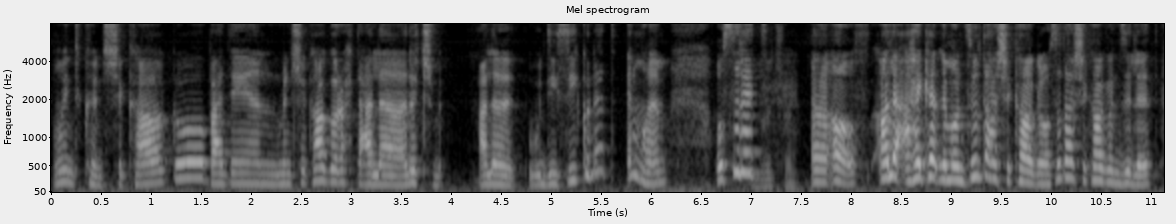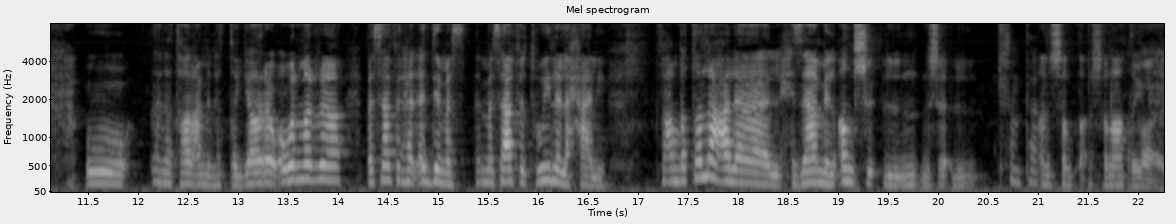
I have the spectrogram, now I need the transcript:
وين كنت؟ شيكاغو. بعدين من شيكاغو رحت على ريتشموند على دي سي كنت. المهم وصلت. آه آه آه لا هي كانت لما نزلت على شيكاغو لما وصلت على شيكاغو نزلت وأنا طالعة من هالطيارة وأول مرة بسافر هالقد مس... مسافة طويلة لحالي. فعم بطلع على الحزام الانش النش... شنطات الشنطه الشناطي.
